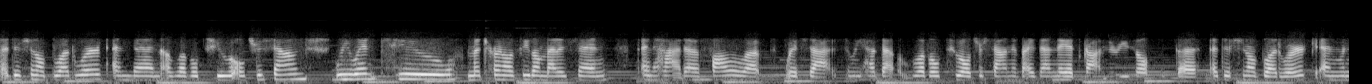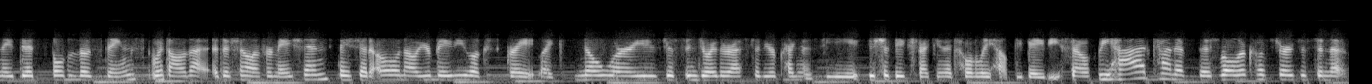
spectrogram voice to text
additional blood work and then a level two ultrasound. We went to maternal fetal medicine and had a follow up with that. So we had that level two ultrasound, and by then they had gotten the results the additional blood work. And when they did both of those things with all that additional information, they said, Oh no, your baby looks great. Like, no worries. Just enjoy the rest of your pregnancy. You should be expecting a totally healthy baby. So we had kind of this roller coaster just in the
